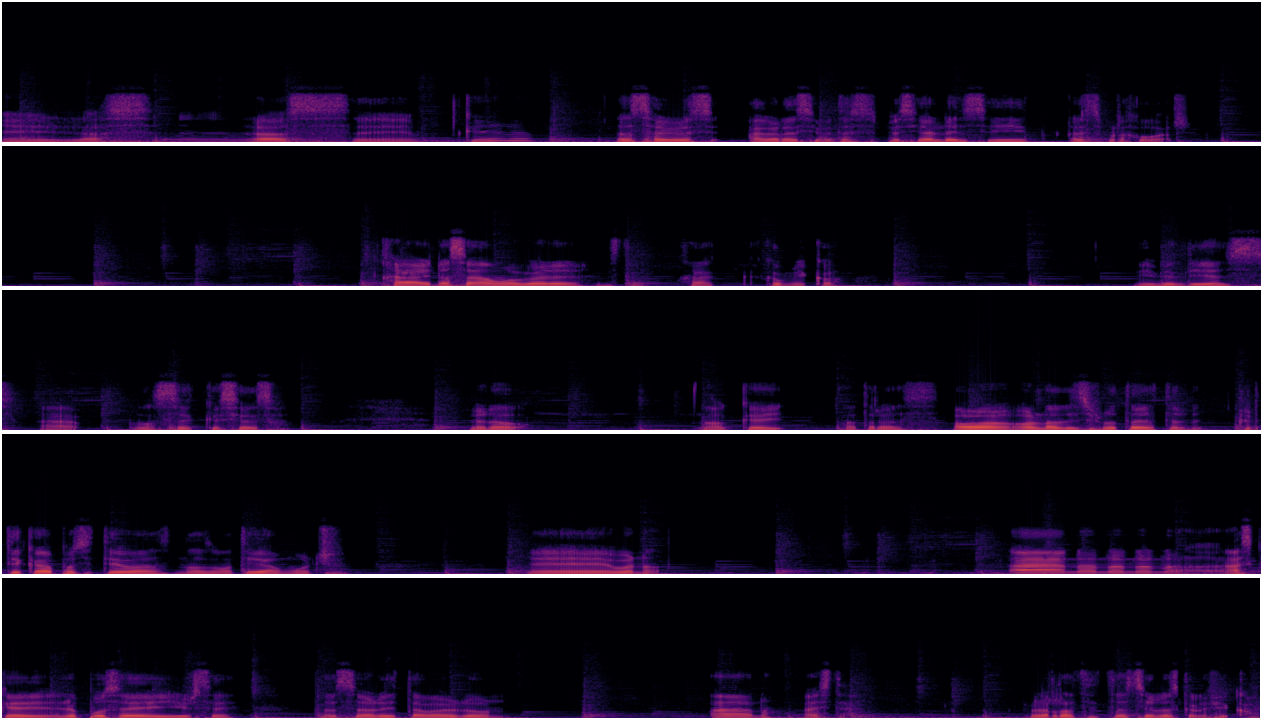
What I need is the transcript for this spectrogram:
eh, las, las, eh, ¿qué era? Los agradec- agradecimientos especiales y gracias por jugar. Ay, no se va a mover eh, esto. Ja, qué cómico. Nivel 10. Ah, no sé qué sea eso. Pero, ok, atrás. Oh, hola, disfruta de esta crítica positiva, nos motiva mucho. Eh, bueno. Ah, no, no, no, no. Ah, es que le puse irse. Entonces ahorita va a haber un... Ah, no, ahí está. Pero ratito sí los califico.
